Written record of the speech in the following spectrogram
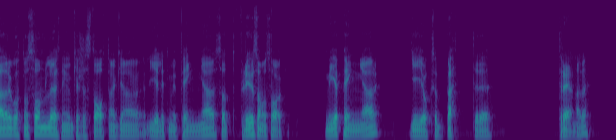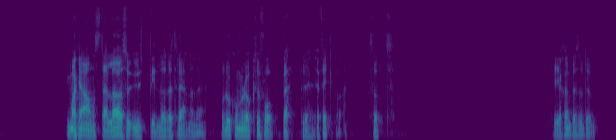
hade det gått någon sån lösning och kanske staten hade kunnat ge lite mer pengar, så att, för det är ju samma sak. Mer pengar ger ju också bättre tränare. Man kan anställa alltså utbildade tränare och då kommer du också få bättre effekt av det. Så att det kanske inte är så dumt.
